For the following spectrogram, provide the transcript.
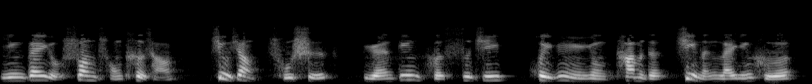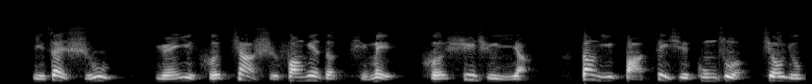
应该有双重特长，就像厨师、园丁和司机会运用他们的技能来迎合你在食物、园艺和驾驶方面的品味和需求一样。当你把这些工作交由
